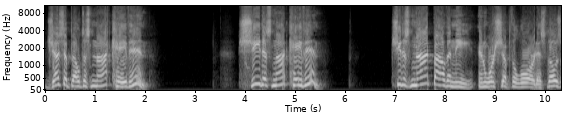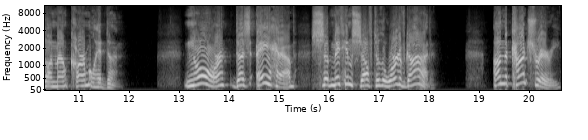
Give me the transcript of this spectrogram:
Jezebel does not cave in. She does not cave in. She does not bow the knee and worship the Lord as those on Mount Carmel had done nor does Ahab submit himself to the word of God. On the contrary,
